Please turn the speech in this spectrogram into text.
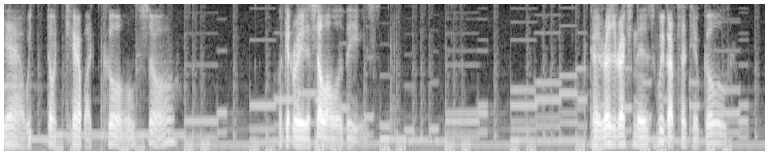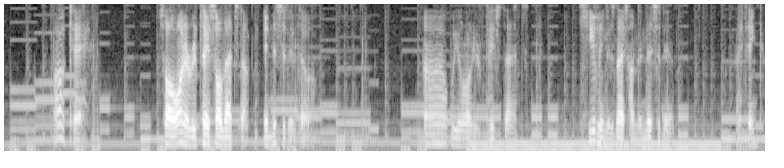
Yeah, we don't care about gold, so... I'll get ready to sell all of these. Okay, resurrection is, we've got plenty of gold. Okay. So I want to replace all that stuff. Initiative, though. Uh, we already replaced that. Healing is nice on initiative, I think.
